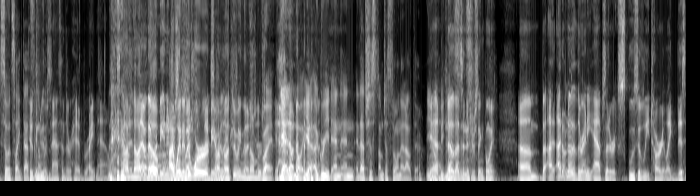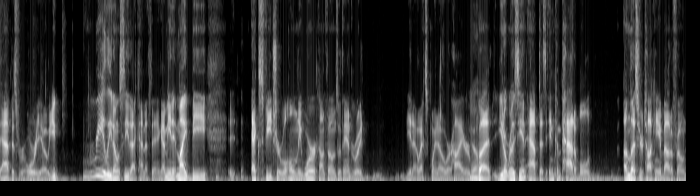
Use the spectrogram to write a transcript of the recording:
So it's like that's Who the can do the math in their head right now? i'm not That- that no, would be an i went into question. Words be a i'm not doing the interesting numbers Right. Yeah. Yeah. No. No. Yeah. Agreed. And and that's just I'm just throwing that out there. you know, yeah, because no, that's an interesting point. Um, but I, I don't know that there are any apps that are exclusively target like this app is for Oreo. You really don't see that kind of thing. I mean, it might be uh, X feature will only work on phones with Android, you know, X.0 or higher, Yeah. but you don't really see an app that's incompatible unless you're talking about a phone.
